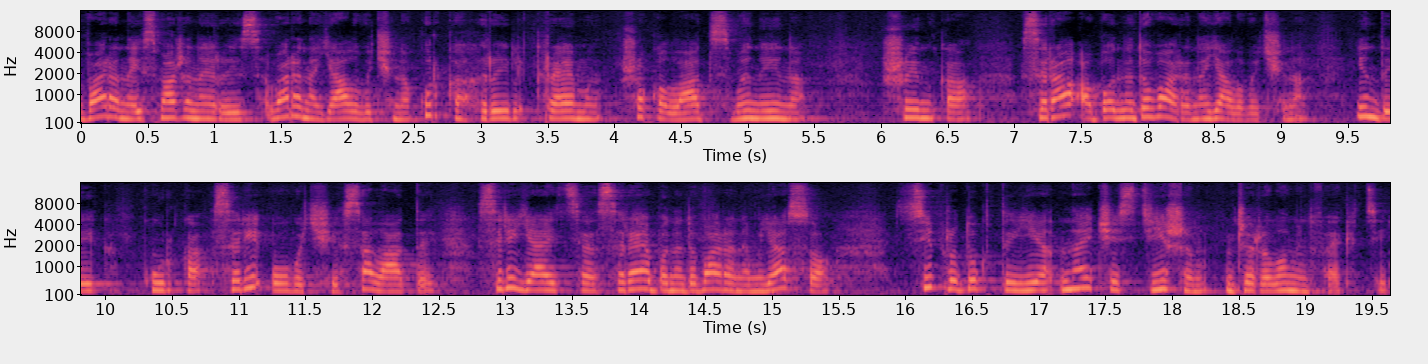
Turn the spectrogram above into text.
Варений і смажений рис, варена яловичина, курка гриль, креми, шоколад, свинина, шинка, сира або недоварена яловичина, індик, курка, сирі овочі, салати, сирі яйця, сире або недоварене м'ясо. Ці продукти є найчастішим джерелом інфекцій.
